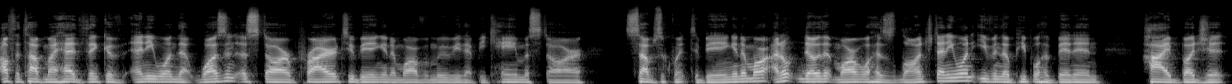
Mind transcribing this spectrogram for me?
off the top of my head think of anyone that wasn't a star prior to being in a Marvel movie that became a star subsequent to being in a Marvel. I don't know that Marvel has launched anyone, even though people have been in high budget,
